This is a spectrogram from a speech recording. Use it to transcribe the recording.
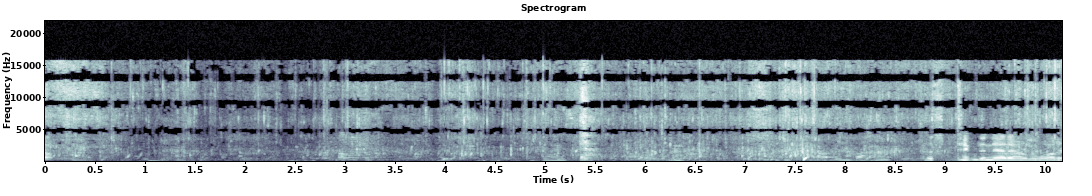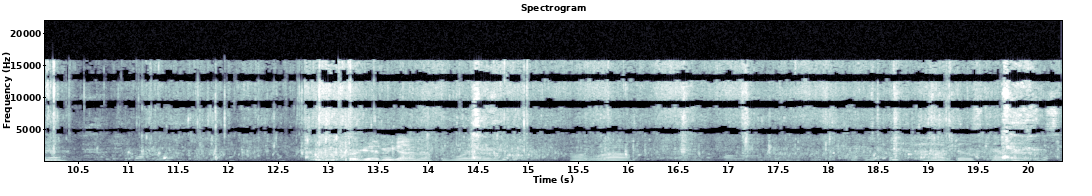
Let's take the net out of the water. We're good. We got enough of whatever. Oh wow. God, those tadpoles.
